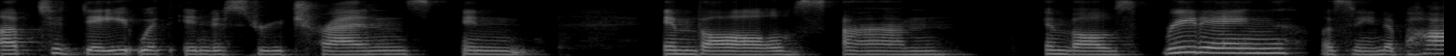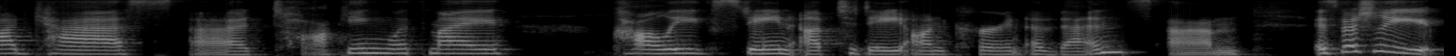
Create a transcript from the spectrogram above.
up to date with industry trends in involves um, involves reading, listening to podcasts, uh, talking with my colleagues, staying up to date on current events, um, especially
